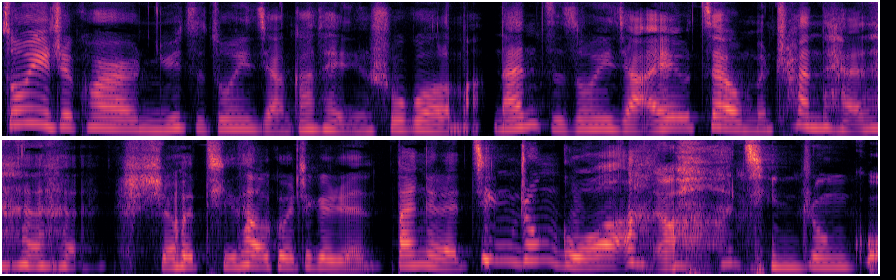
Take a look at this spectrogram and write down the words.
综艺这块女子综艺奖刚才已经说过了嘛，男子综艺奖，哎，在我们串台的 时候提到过这个人，颁给了金钟国 啊，金钟国，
